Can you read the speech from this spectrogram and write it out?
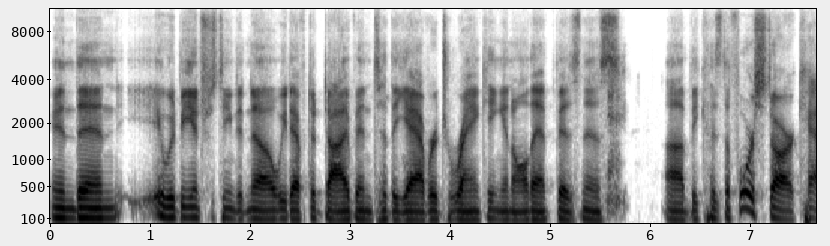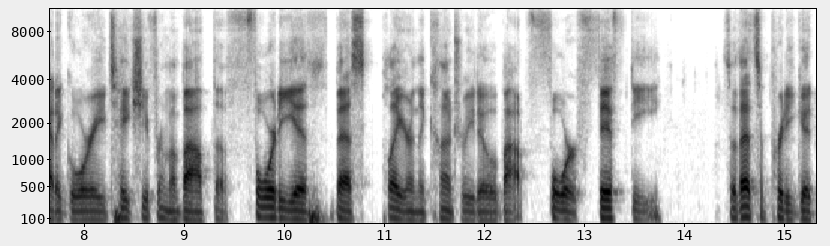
And then it would be interesting to know. We'd have to dive into the average ranking and all that business uh, because the four star category takes you from about the 40th best player in the country to about 450. So that's a pretty good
